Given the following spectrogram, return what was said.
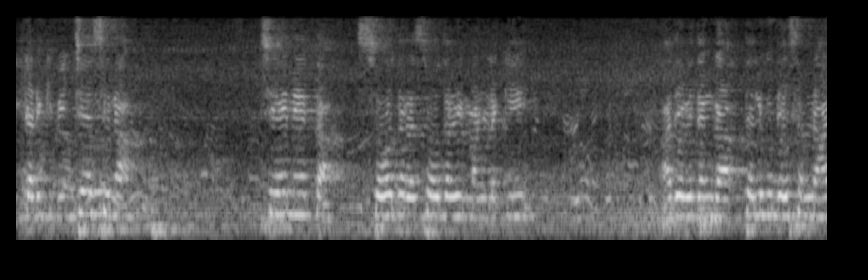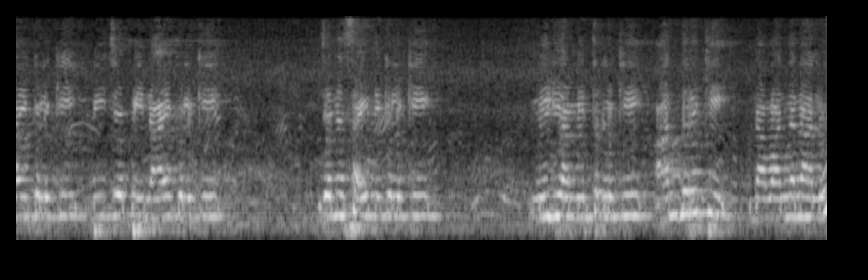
ఇక్కడికి విచ్చేసిన చేనేత సోదర సోదరి మండలికి అదేవిధంగా తెలుగుదేశం నాయకులకి బీజేపీ నాయకులకి జన సైనికులకి మీడియా మిత్రులకి అందరికీ నా వందనాలు.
